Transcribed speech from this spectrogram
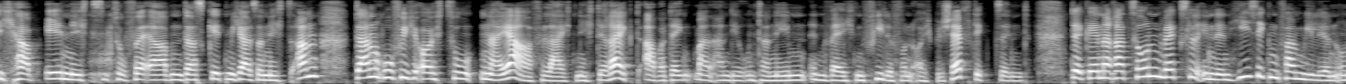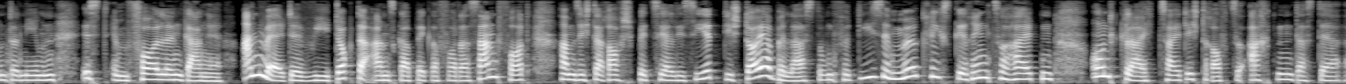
ich habe eh nichts zu vererben, das geht mich also nichts an, dann rufe ich euch zu, naja, vielleicht nicht direkt, aber denkt mal an die Unternehmen, in welchen viele von euch beschäftigt sind. Der Generationenwechsel in den hiesigen Familienunternehmen ist im vollen Gange. Anwälte wie Dr. Ansgar Becker vor der Sandfort haben sich darauf spezialisiert, die Steuerbelastung für diese möglichst gering zu halten und gleichzeitig darauf zu achten, dass der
